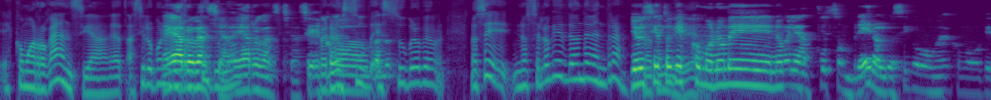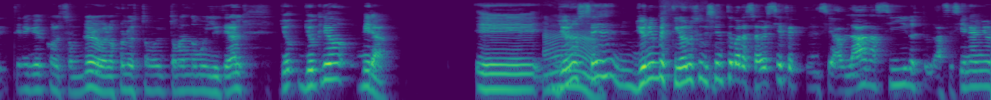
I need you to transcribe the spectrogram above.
Es como arrogancia, así lo pone Es arrogancia, subtítulo. es arrogancia. sí, es Pero es como su, cuando- es su propio... No sé, no sé lo que de dónde vendrá. Yo no siento que es idea. como no me, no me levanté el sombrero, algo así, como, como que tiene que ver con el sombrero, a lo mejor lo estoy tomando muy literal. Yo, yo creo, mira, eh, yo Ah. no sé, yo no he investigado lo suficiente para saber si, si hablaban así, hace 100 años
